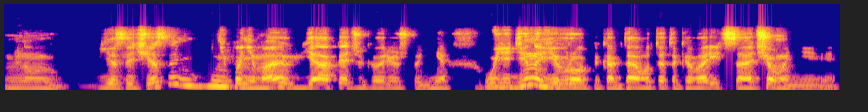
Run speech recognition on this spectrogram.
Ну, если честно, не понимаю. Я опять же говорю, что не у единой Европы, когда вот это говорится, о чем они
